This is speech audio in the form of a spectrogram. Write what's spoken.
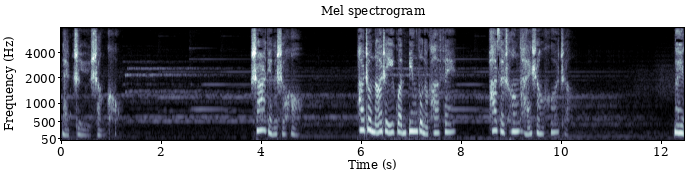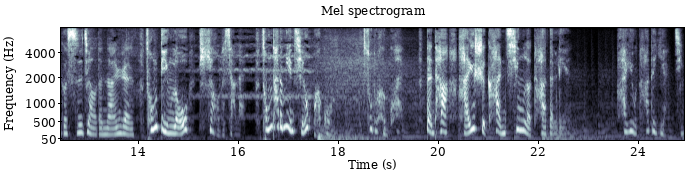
来治愈伤口。十二点的时候，他正拿着一罐冰冻的咖啡，趴在窗台上喝着。那个死角的男人从顶楼跳了下来，从他的面前划过，速度很快，但他还是看清了他的脸，还有他的眼睛，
